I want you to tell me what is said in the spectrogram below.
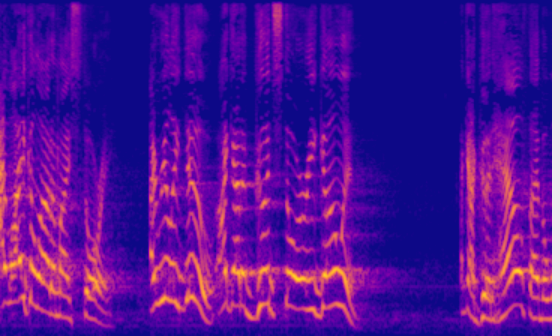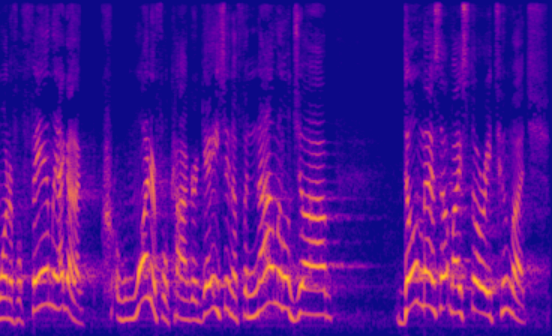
I like a lot of my story. I really do. I got a good story going. I got good health. I have a wonderful family. I got a wonderful congregation, a phenomenal job. Don't mess up my story too much.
